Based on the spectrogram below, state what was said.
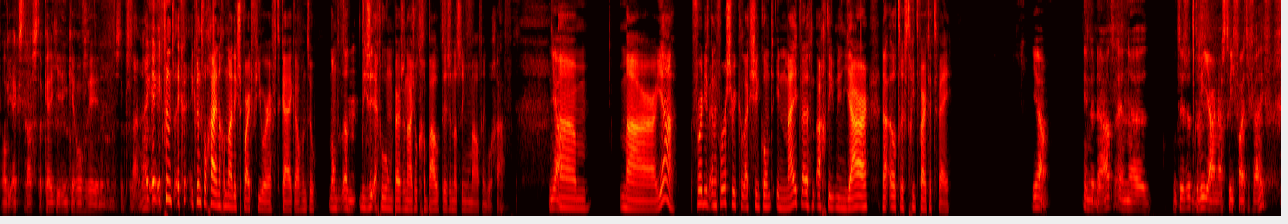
Al die extra's, daar kijk je één keer overheen en dan is het ook zo. Nou, ik, ik, vind het, ik, ik vind het wel geinig om naar die sprite viewer even te kijken af en toe. Want dat, hm. die ziet echt hoe een personage ook gebouwd is en dat is normaal vind ik wel gaaf. Ja. Um, maar ja, 30th Anniversary Collection komt in mei 2018, een jaar na Ultra Street Fighter 2. Ja, inderdaad. En uh, wat is het? Drie jaar na Street Fighter 5?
